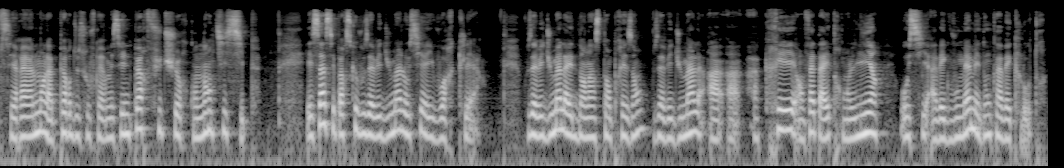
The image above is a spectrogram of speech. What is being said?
c'est réellement la peur de souffrir, mais c'est une peur future qu'on anticipe. Et ça, c'est parce que vous avez du mal aussi à y voir clair. Vous avez du mal à être dans l'instant présent, vous avez du mal à, créer, en fait, à être en lien aussi avec vous-même et donc avec l'autre.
